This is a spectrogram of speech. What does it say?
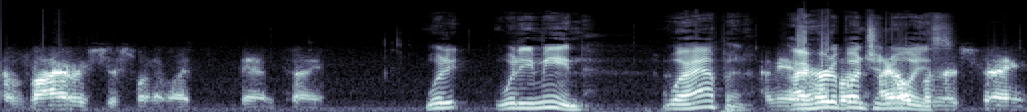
A virus just went on my damn thing. What do, What do you mean? What happened? I mean, I heard a bunch of I noise. opened this thing.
